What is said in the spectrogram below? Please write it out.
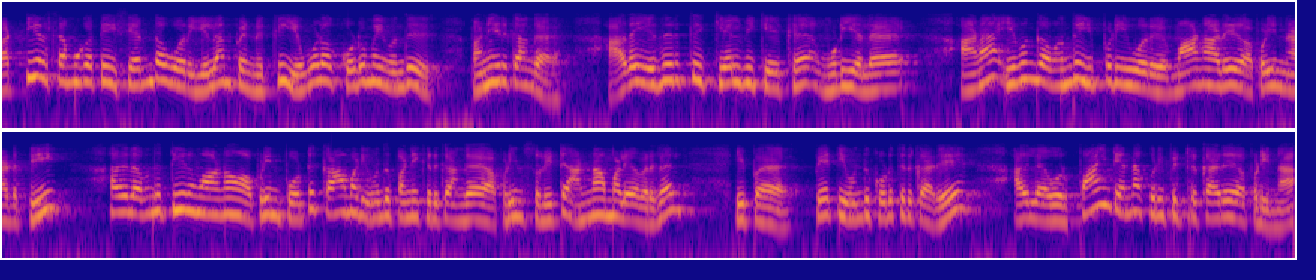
பட்டியல் சமூகத்தை சேர்ந்த ஒரு இளம் பெண்ணுக்கு எவ்வளோ கொடுமை வந்து பண்ணியிருக்காங்க? அதை எதிர்த்து கேள்வி கேட்க முடியலை. ஆனால் இவங்க வந்து இப்படி ஒரு மாநாடு அப்படின்னு நடத்தி அதில் வந்து தீர்மானம் அப்படின்னு போட்டு காமெடி வந்து பண்ணிக்கிருக்காங்க அப்படின்னு சொல்லிட்டு அண்ணாமலை அவர்கள் இப்போ பேட்டி வந்து கொடுத்துருக்காரு. அதில் ஒரு பாயிண்ட் என்ன குறிப்பிட்டிருக்காரு அப்படின்னா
